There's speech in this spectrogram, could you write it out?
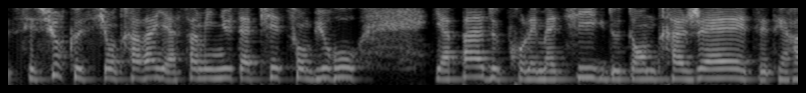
c'est sûr que si on travaille à cinq minutes à pied de son bureau, il n'y a pas de problématique de temps de trajet, etc.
